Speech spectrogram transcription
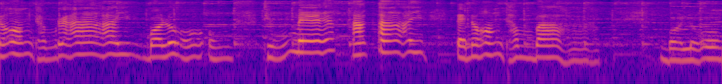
น้องทำร้ายบ่ลง ถึงแม้หักอาย แต่น้องทำบาปบ่ลง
